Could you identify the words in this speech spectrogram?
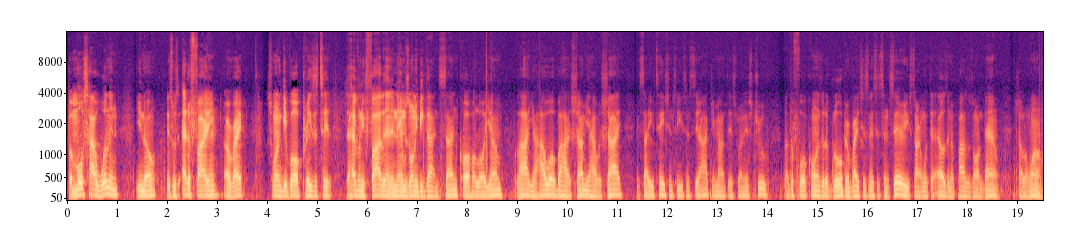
But most high willing, you know, this was edifying, all right? Just want to give all praises to the Heavenly Father in the name of His only begotten Son, called Haloyam, La Yahweh Bahasham Yahweh Shai. In salutation to you, sincere Akim out this running His truth. The other four corners of the globe in righteousness and sincerity, starting with the L's and apostles on down. Shalom.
